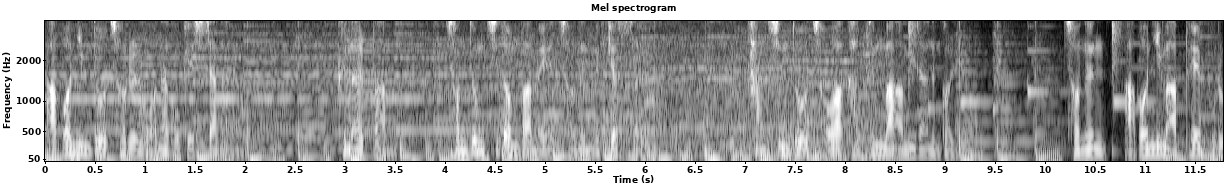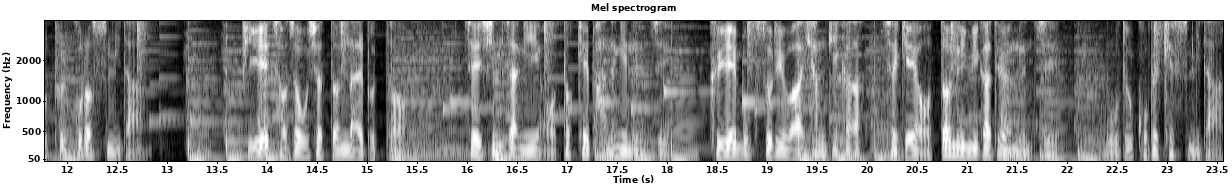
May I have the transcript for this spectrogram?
아버님도 저를 원하고 계시잖아요. 그날 밤, 천둥 치던 밤에 저는 느꼈어요. 당신도 저와 같은 마음이라는 걸요. 저는 아버님 앞에 무릎을 꿇었습니다. 비에 젖어 오셨던 날부터 제 심장이 어떻게 반응했는지, 그의 목소리와 향기가 제게 어떤 의미가 되었는지 모두 고백했습니다.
